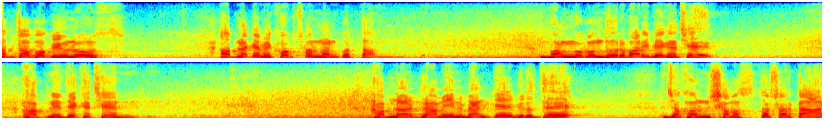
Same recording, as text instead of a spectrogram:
অধ্যাপক ইউনুস, আপনাকে আমি খুব সম্মান করতাম। বঙ্গবন্ধুর বাড়ি ভেঙেছে। আপনি দেখেছেন, আপনার গ্রামীণ ব্যাংকের বিরুদ্ধে যখন সমস্ত সরকার,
